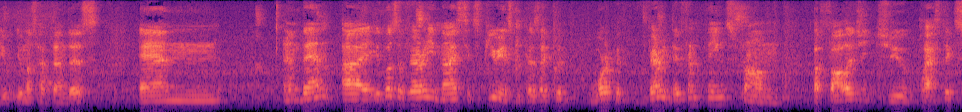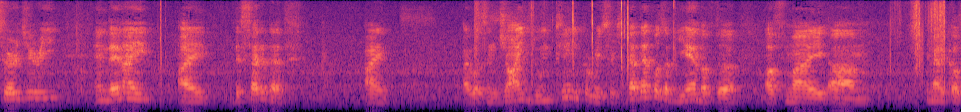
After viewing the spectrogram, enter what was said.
you, you must have done this. And, and then I, it was a very nice experience because I could work with very different things from pathology to plastic surgery. And then I, I decided that I I was enjoying doing clinical research. That, that was at the end of the of my um, medical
